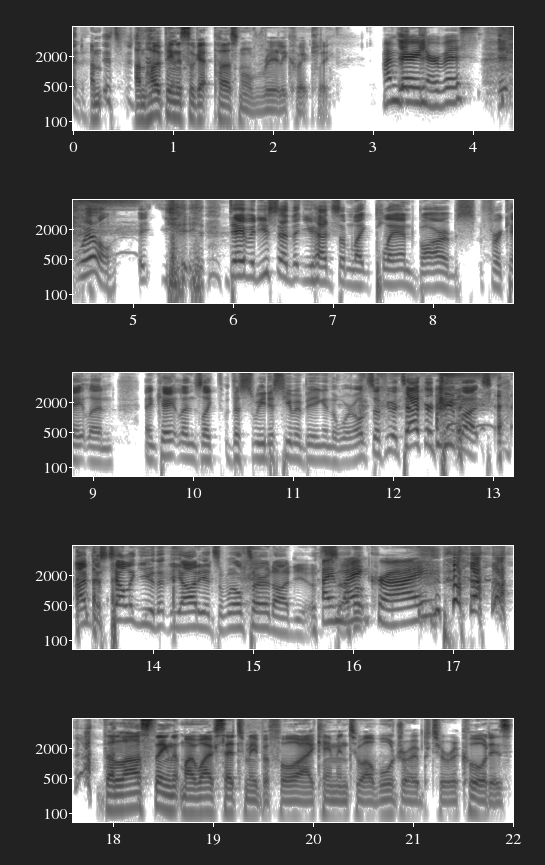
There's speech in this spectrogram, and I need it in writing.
good. I'm, It's- it's I'm hoping good. this will get personal really quickly. I'm very it- nervous. It will. David, you said that you had some like planned barbs for Caitlin, and Caitlin's like the sweetest human being in the world. So if you attack her too much, I'm just telling you that the audience will turn on you. I So- might cry. The last thing that my wife said to me before I came into our wardrobe to record is,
